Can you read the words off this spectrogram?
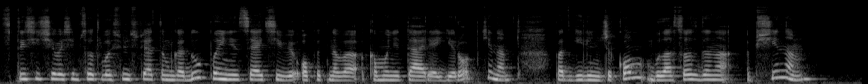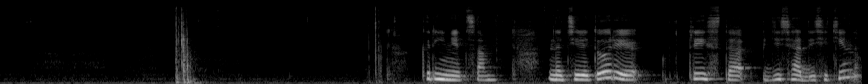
В 1885 году по инициативе опытного коммунитария Еропкина под Геленджиком была создана община Криница. На территории в 350 десятин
